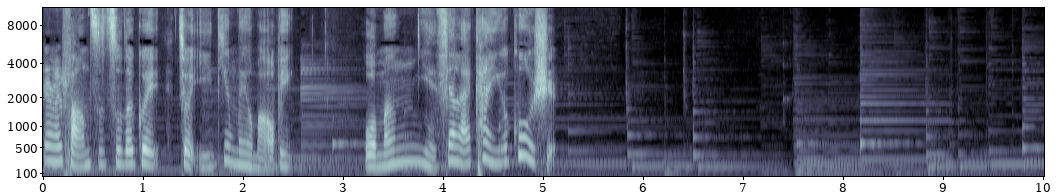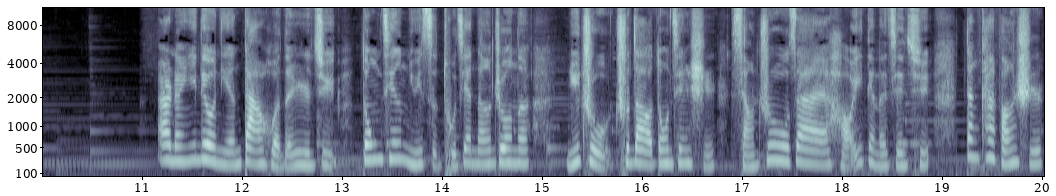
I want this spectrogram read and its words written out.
认为房子租的贵就一定没有毛病。我们也先来看一个故事。二零一六年大火的日剧《东京女子图鉴》当中呢，女主初到东京时想住在好一点的街区，但看房时，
